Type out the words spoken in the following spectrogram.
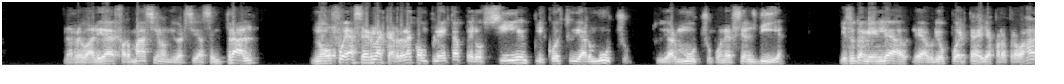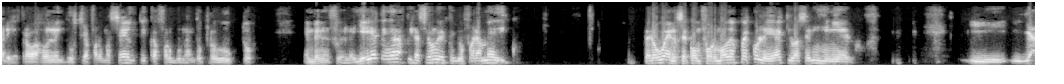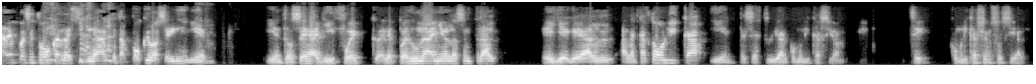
la reválida de farmacia en la Universidad Central. No fue hacer la carrera completa, pero sí implicó estudiar mucho, estudiar mucho, ponerse al día. Y eso también le, le abrió puertas a ella para trabajar. Ella trabajó en la industria farmacéutica, formulando productos en Venezuela. Y ella tenía la aspiración de que yo fuera médico. Pero bueno, se conformó después con la idea de que iba a ser ingeniero. Y, ya después se tuvo que resignar que tampoco iba a ser ingeniero. Y entonces allí fue, después de un año en la central, eh, llegué al, a la católica y empecé a estudiar comunicación. Sí, comunicación social.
